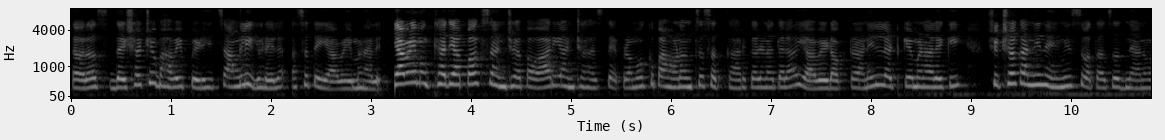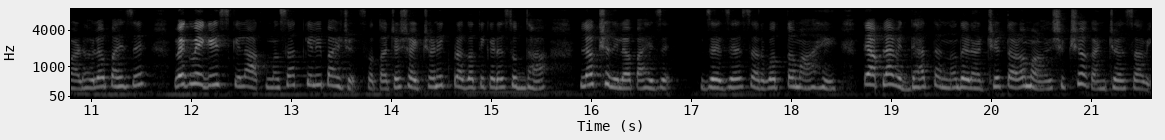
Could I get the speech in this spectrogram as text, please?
तरच देशाची भावी पिढी चांगली घडेल असं ते यावेळी म्हणाले. यावेळी मुख्याध्यापक संजय पवार यांच्या हस्ते प्रमुख पाहुण्यांचा सत्कार करण्यात आला. यावेळी डॉक्टर अनिल लटके म्हणाले की शिक्षकांनी नेहमी स्वतःचं ज्ञान वाढवलं पाहिजे. वेगवेगळी स्किल आत्मसात केली पाहिजे. स्वतःच्या शैक्षणिक प्रगतीकडे सुद्धा लक्ष दिलं पाहिजे. जे जे सर्वोत्तम आहे ते आपल्या विद्यार्थ्यांना देण्याची तळमळ शिक्षकांची असावी.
